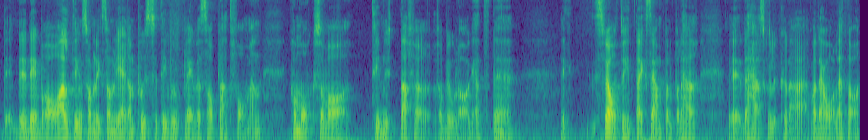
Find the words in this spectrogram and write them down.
det, det, är bra. Allting som liksom ger en positiv upplevelse av plattformen kommer också vara till nytta för, för bolaget. Det, är svårt att hitta exempel på det här, det här skulle kunna vara dåligt. Då.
